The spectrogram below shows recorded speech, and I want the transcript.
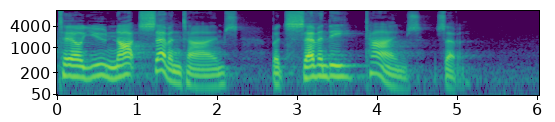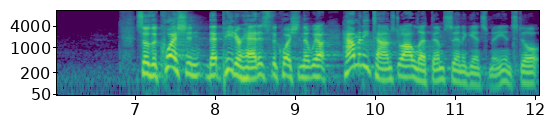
tell you, not seven times, but 70 times seven. So the question that Peter had is the question that we all, how many times do I let them sin against me and still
